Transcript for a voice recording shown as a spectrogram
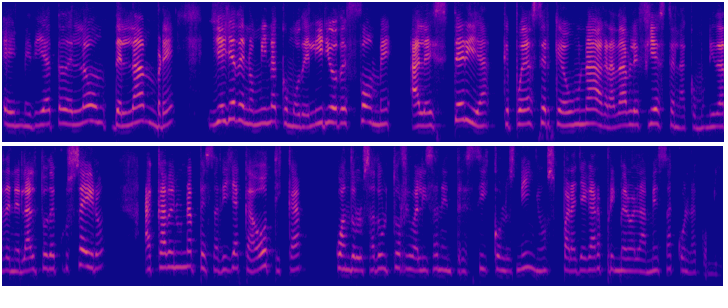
e inmediata del, hambre y ella denomina como delirio de fome a la histeria que puede hacer que una agradable fiesta en la comunidad en el Alto de Cruzeiro acabe en una pesadilla caótica cuando los adultos rivalizan entre sí con los niños para llegar primero a la mesa con la comida.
